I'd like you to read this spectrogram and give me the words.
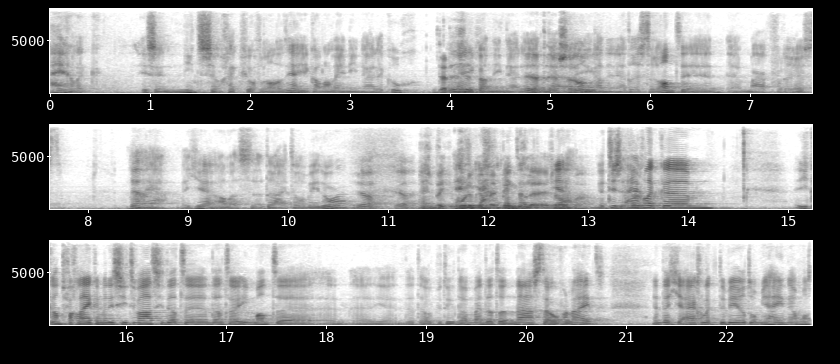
eigenlijk is er niet zo gek veel veranderd. Ja, je kan alleen niet naar de kroeg. Dat is Ja, je het. kan niet naar, de, En het naar- restaurant. Je kan niet naar het restaurant. maar voor de rest... Ja. Nou ja, weet je, alles eh, draait wel weer door. Ja, ja, het is En- een beetje moeilijker met winkelen en zo. ja, maar Het is eigenlijk... ehm, je kan het vergelijken met de situatie dat, eh, dat er iemand... ja, dat hoop je natuurlijk nooit, maar dat er naast overlijdt... En dat je eigenlijk de wereld om je heen helemaal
